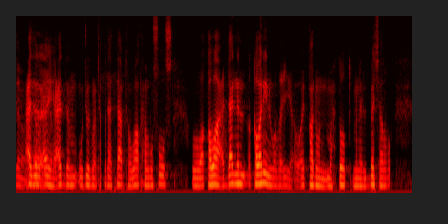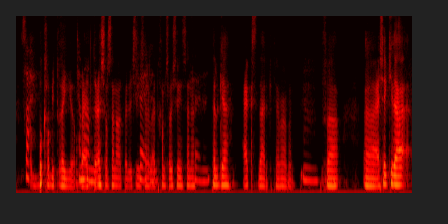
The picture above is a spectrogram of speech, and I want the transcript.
صح. عدم. اي عدم وجود معتقدات ثابتة وواضحة ونصوص وقواعد لأن القوانين الوضعية أو أي قانون محطوط من البشر صح بكرة بيتغير بعد تماماً. 10 سنوات بعد 20 سنة. بعد 25 سنة فعلا تلقاه عكس ذلك تماما مم. ف آه، عشان كذا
